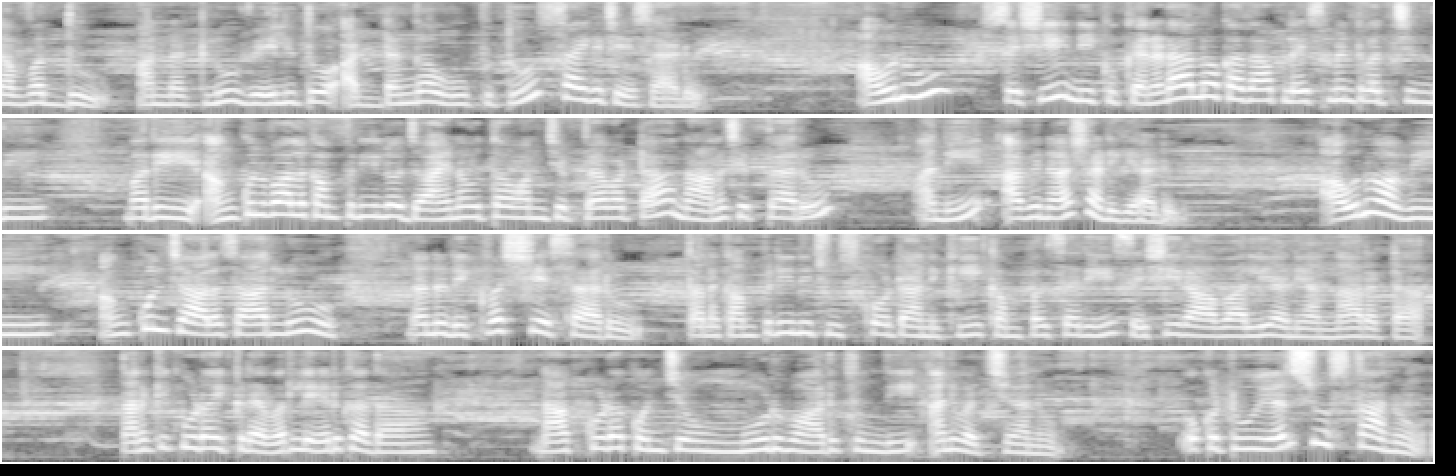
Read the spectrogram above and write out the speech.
నవ్వద్దు అన్నట్లు వేలితో అడ్డంగా ఊపుతూ సైగ చేశాడు. అవును శశి నీకు కెనడాలో కదా ప్లేస్మెంట్ వచ్చింది? మరి అంకుల్ వాళ్ళ కంపెనీలో జాయిన్ అవుతావని చెప్పావట నాన్న చెప్పారు అని అవినాష్ అడిగాడు. అవును అవి అంకుల్ చాలాసార్లు నన్ను రిక్వెస్ట్ చేశారు. తన కంపెనీని చూసుకోవటానికి కంపల్సరీ శశి రావాలి అని అన్నారట. తనకి కూడా ఇక్కడ ఎవరు లేరు కదా. నాకు కూడా కొంచెం మూడు మారుతుంది అని వచ్చాను. ఒక టూ ఇయర్స్ చూస్తాను.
